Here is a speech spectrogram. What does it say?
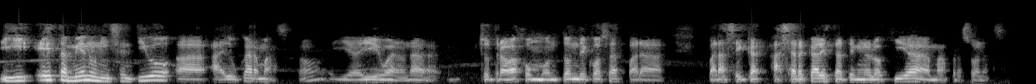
y es también un incentivo a, a, educar más, ¿no? Y ahí, bueno, nada, yo trabajo un montón de cosas para, para acercar esta tecnología a más personas.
